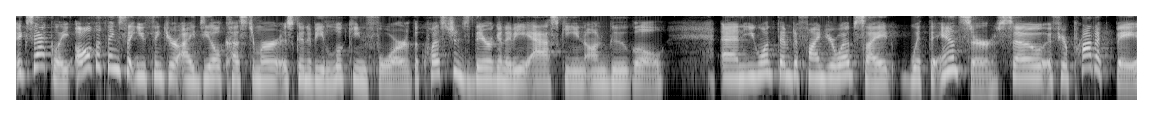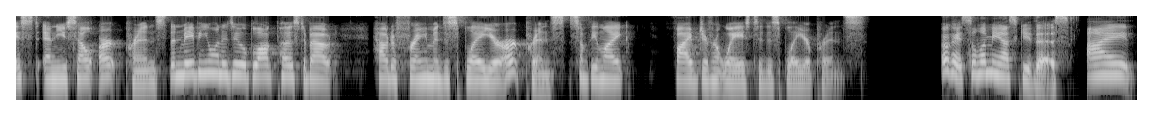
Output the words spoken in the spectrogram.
Exactly. All the things that you think your ideal customer is going to be looking for, the questions they're going to be asking on Google. And you want them to find your website with the answer. So if you're product based and you sell art prints, then maybe you want to do a blog post about how to frame and display your art prints, something like five different ways to display your prints. Okay, so let me ask you this. I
